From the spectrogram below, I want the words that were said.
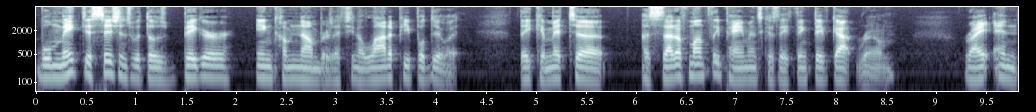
we'll make decisions with those bigger income numbers. I've seen a lot of people do it. They commit to a set of monthly payments because they think they've got room, right? And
